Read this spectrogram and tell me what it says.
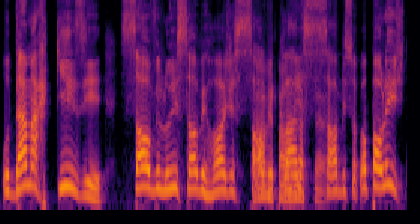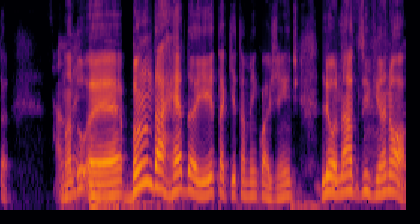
O da Marquise, salve Luiz, salve Roger, salve, Salve, Clara, Paulista. salve. Ô, Paulista, salve. manda, é, Banda Reda E tá aqui também com a gente. Leonardo Ziviano, ó.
